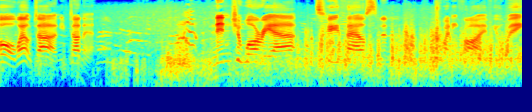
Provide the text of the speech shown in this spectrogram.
Oh, well done. You've done it. Ninja Warrior 2025 you'll be.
